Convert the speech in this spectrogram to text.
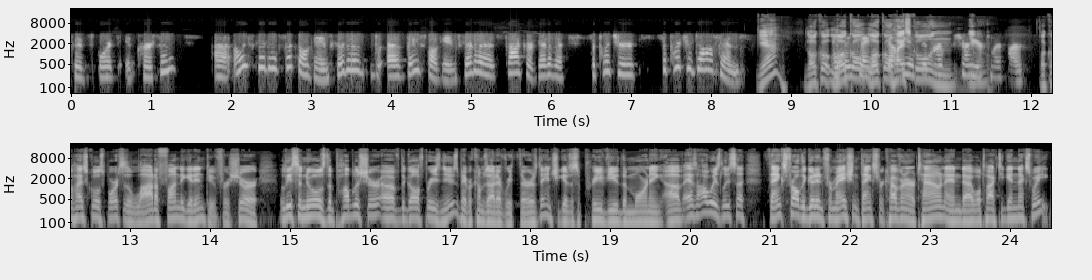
good sports in person. Uh, always go to the football games, go to the uh, baseball games, go to the soccer, go to the support your support your Dolphins. Yeah. Local, As local, say, local high school and you know, local high school sports is a lot of fun to get into for sure. Lisa Newell is the publisher of the Gulf Breeze News. The paper comes out every Thursday, and she gives us a preview the morning of. As always, Lisa, thanks for all the good information. Thanks for covering our town, and uh, we'll talk to you again next week.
